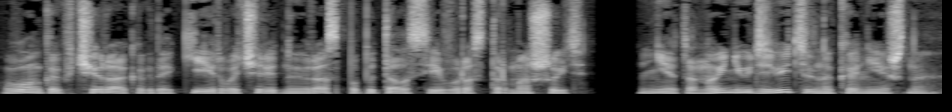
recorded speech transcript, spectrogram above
Вон как вчера, когда Кейр в очередной раз попытался его растормошить. Нет, оно и не удивительно, конечно.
